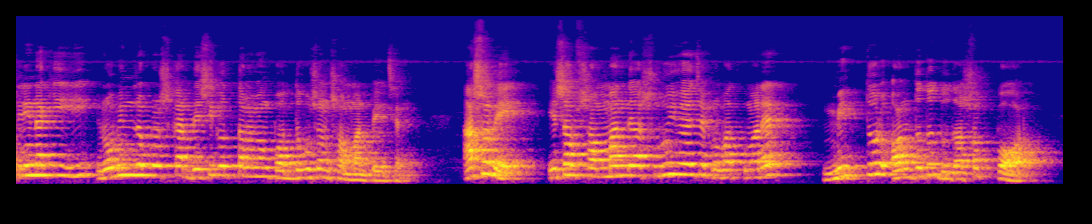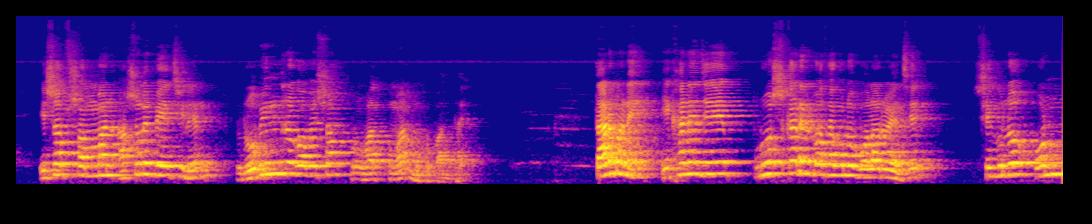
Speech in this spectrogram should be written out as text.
তিনি নাকি রবীন্দ্র পুরস্কার, দেশিকোত্তম এবং পদ্মভূষণ সম্মান পেয়েছেন। আসলে এসব সম্মান দেওয়া শুরুই হয়েছে প্রভাত কুমারের মৃত্যুর অন্তত দু দশক পর। এসব সম্মান আসলে পেয়েছিলেন রবীন্দ্র গবেষক প্রভাত কুমার মুখোপাধ্যায়। তার মানে এখানে যে পুরস্কারের কথাগুলো বলা রয়েছে, সেগুলো অন্য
